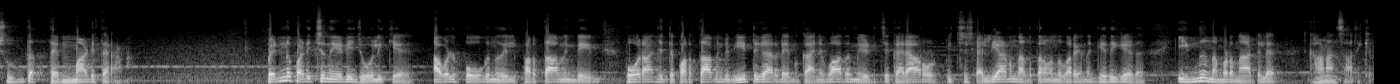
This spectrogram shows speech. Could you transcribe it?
ശുദ്ധ തെമ്മാടിത്തരാണ്. പെണ്ണ് പഠിച്ചു നേടിയ ജോലിക്ക് അവൾ പോകുന്നതിൽ ഭർത്താവിന്റെയും പോരാഞ്ഞിട്ട് ഭർത്താവിന്റെ വീട്ടുകാരുടെയും ഒക്കെ അനുവാദം മേടിച്ച് കരാർ ഉറപ്പിച്ച് കല്യാണം നടത്തണമെന്ന് പറയുന്ന ഗതികേട് ഇന്ന് നമ്മുടെ നാട്ടിൽ കാണാൻ സാധിക്കും.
